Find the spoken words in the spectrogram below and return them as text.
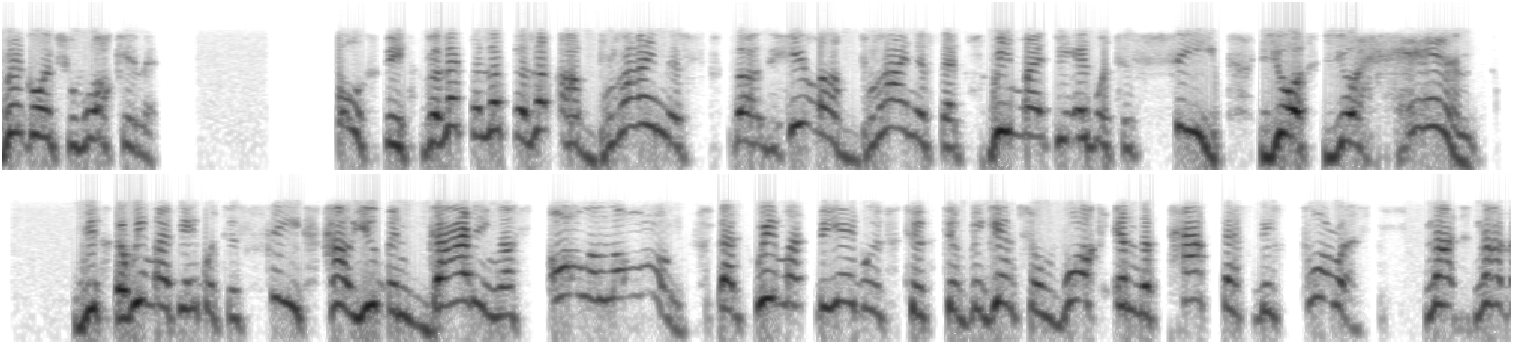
we're going to walk in it. Oh, the, let, the, let, the, let our blindness, the, heal our blindness that we might be able to see your, your hand we, that we might be able to see how you've been guiding us all along, that we might be able to, to begin to walk in the path that's before us, not not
